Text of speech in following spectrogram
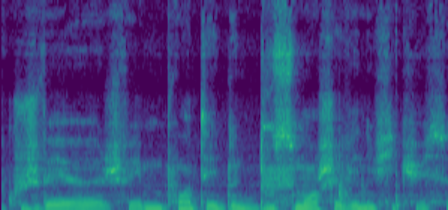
Du coup, je vais, je vais me pointer doucement chez Veneficus.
